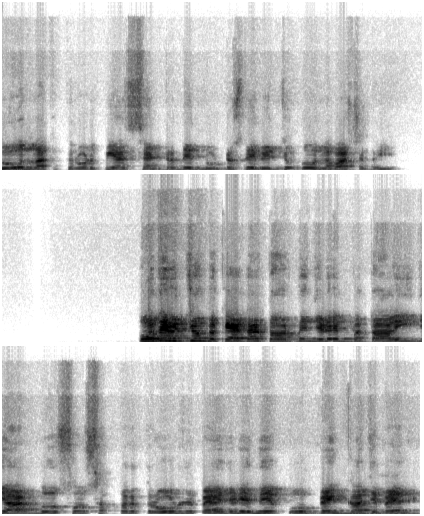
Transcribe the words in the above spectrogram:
2 ਲੱਖ ਕਰੋੜ ਰੁਪਇਆ ਸੈਂਟਰ ਦੇ ਨੋਟਿਸ ਦੇ ਵਿੱਚ ਉਹ ਲਵਾਸ਼ ਪਈ ਹੈ ਉਹਦੇ ਵਿੱਚੋਂ ਬਕਾਇਦਾ ਤੌਰ ਤੇ ਜਿਹੜੇ 42270 ਕਰੋੜ ਰੁਪਏ ਜਿਹੜੇ ਨੇ, ਉਹ ਬੈਂਕਾਂ 'ਚ ਪਏ ਨੇ।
